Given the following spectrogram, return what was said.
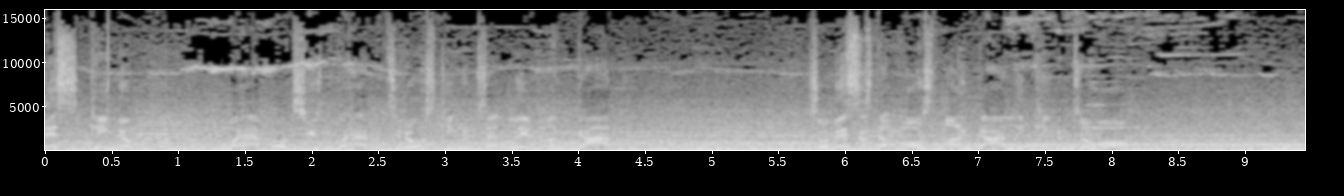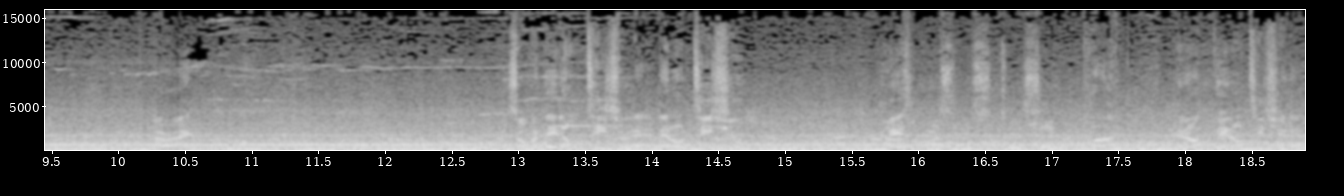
this kingdom, and what happened? Excuse me, what happened to those kingdoms that lived ungodly? So this is the most ungodly kingdoms of. All right. So, but they don't teach you that. They don't teach you. Consequences to the sin. Huh. They don't. They don't teach you that.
